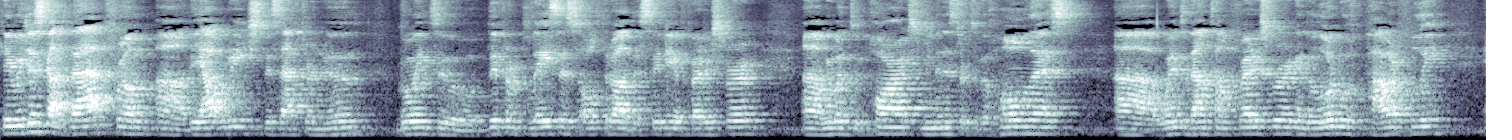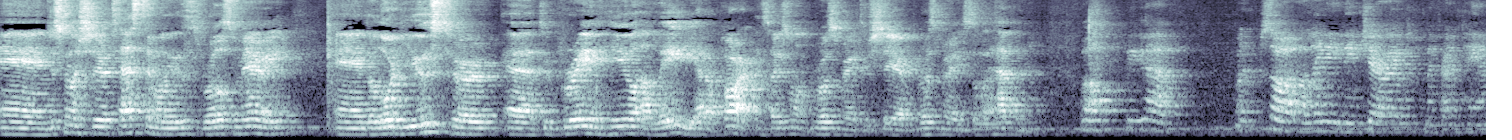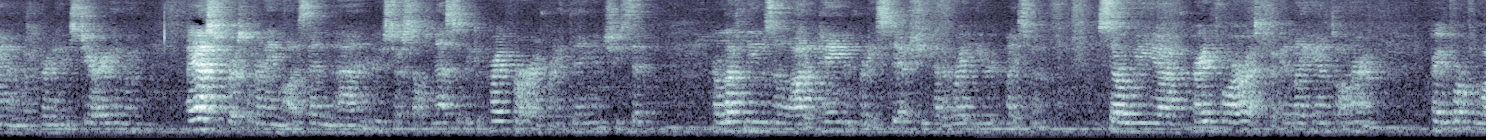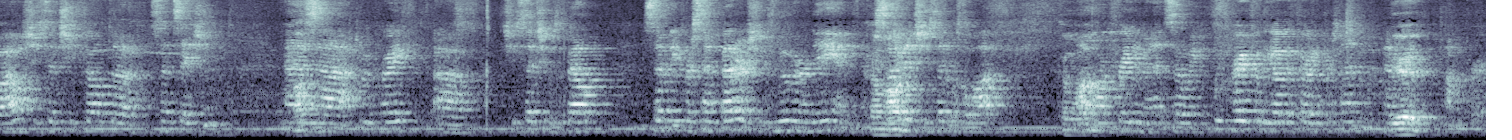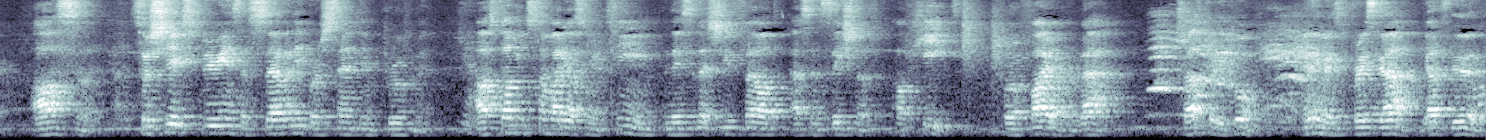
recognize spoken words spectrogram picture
Okay, we just got back from uh, the outreach this afternoon, going to different places all throughout the city of Fredericksburg. Uh, we went to parks, we ministered to the homeless, uh, went to downtown Fredericksburg, and the Lord moved powerfully. And just want to share testimony. This is Rosemary, and the Lord used her uh, to pray and heal a lady at a park. And so I just want Rosemary to share. Rosemary, so what happened? Well, we uh, saw a lady named Jerry, my friend Pam, and her name is Jerry. And we, I asked her first what her name was and uh, introduced ourselves and asked if we could pray for her or anything. And she said her left knee was in a lot of pain and pretty stiff. She had a right knee replacement. So we uh, prayed for her, asked if I could lay hands on her, and prayed for her for a while. She said she felt a sensation. And Awesome. uh, after we prayed, uh, she said she was about 70% better. She was moving her knee and Come excited. She said it was a lot Come a lot on. more freedom in it, so we, we prayed for the other thirty percent. Good. Prayer. Awesome. So she experienced a 70% improvement. I was talking to somebody else on your team, and they said that she felt a sensation of, of heat or a fire on her back. So that's pretty cool. Anyways, praise God. God's good.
